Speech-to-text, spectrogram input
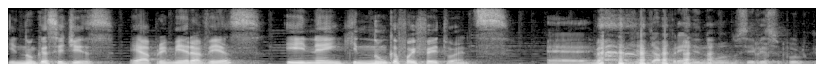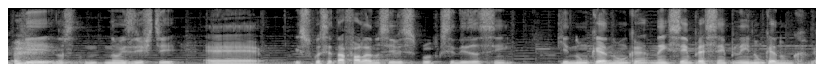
e nunca se diz é a primeira vez e nem que nunca foi feito antes. É, a gente aprende no, no, serviço público que não, não existe. É, isso que você está falando no serviço público se diz assim: que nunca é nunca, nem sempre é sempre, nem nunca é nunca.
